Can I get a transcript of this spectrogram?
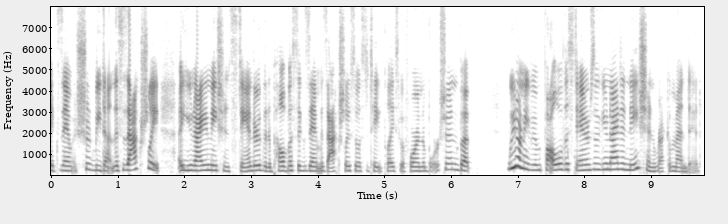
exam should be done. This is actually a United Nations standard that a pelvis exam is actually supposed to take place before an abortion, but we don't even follow the standards of the United Nations recommended.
